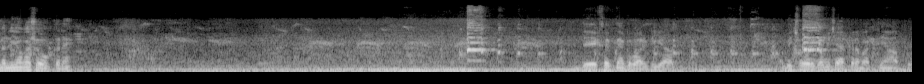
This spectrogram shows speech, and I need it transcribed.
नलियों का शौक करें। देख सकते हैं क्वालिटी आप। अभी छोड़ के भी चेक करवाते हैं आपको।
